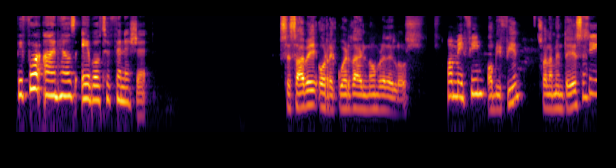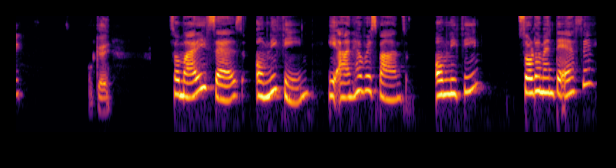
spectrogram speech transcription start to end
before Angel's able to finish it. ¿Se sabe o recuerda el nombre de los Omifin. Omifin? ¿Solamente ese? Sí. Ok. So Mari says Omnifin y Angel responds Omnifin? ¿Solamente ese?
